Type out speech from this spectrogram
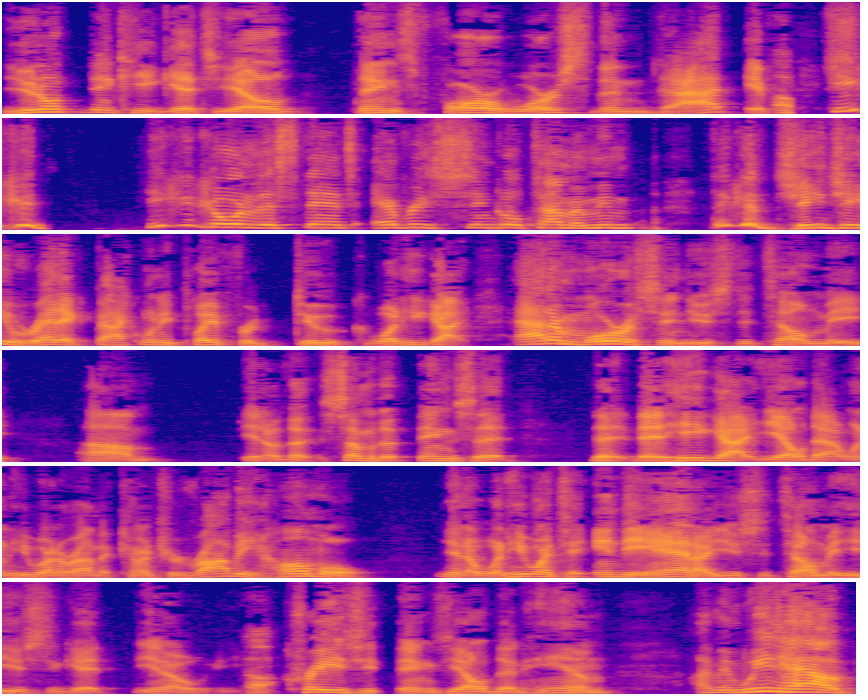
you don't think he gets yelled things far worse than that? If Oh. he could, he could go into the stands every single time. I mean, think of JJ Redick back when he played for Duke. What he got. Adam Morrison used to tell me, um, you know, the, some of the things that, that that he got yelled at when he went around the country. Robbie Hummel, you know, when he went to Indiana, used to tell me he used to get, you know, Oh. crazy things yelled at him. I mean, we'd have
